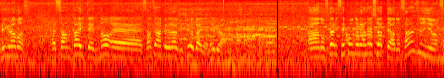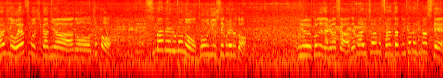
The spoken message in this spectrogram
レギュラーボーナス。3回転の、えー、3879回でレギュラー。あの2人セコンドが話し合ってあの3時に3時のおやつの時間にはあのちょっとつまめるものを投入してくれると。いうことになりました。で、まあ、一応あの3択いただきまして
